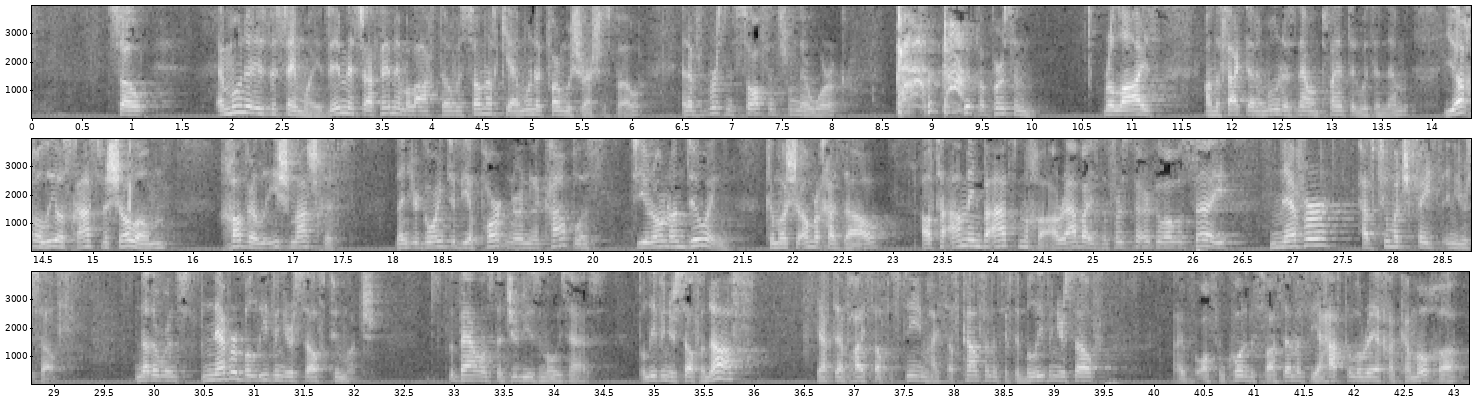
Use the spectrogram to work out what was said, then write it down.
So, Emuna is the same way. And if a person softens from their work, if a person relies on the fact that Emuna is now implanted within them, then you're going to be a partner and an accomplice to your own undoing. Our rabbis, the first paragraph will say, never have too much faith in yourself. In other words, never believe in yourself too much. It's the balance that Judaism always has. Believe in yourself enough. You have to have high self-esteem, high self-confidence. You have to believe in yourself. I've often quoted this Vasemes, V'yahavta l'recha kamocha,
